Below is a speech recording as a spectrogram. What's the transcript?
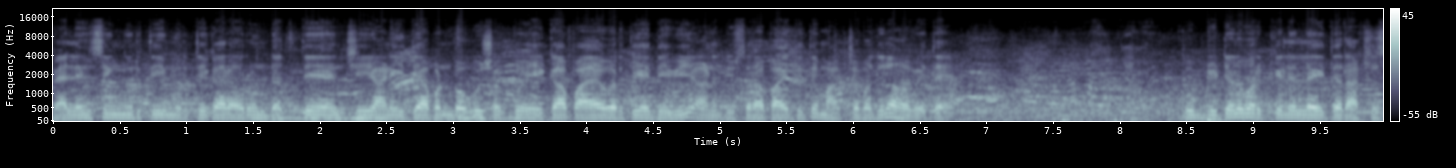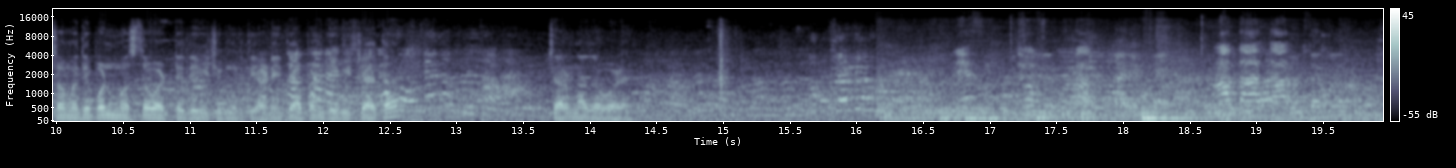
बॅलेन्सिंग मूर्ती मूर्तिकार अरुण दत्ते यांची आणि इथे आपण बघू शकतो एका पायावरती आहे देवी आणि दुसरा पाय तिथे मागच्या बाजूला हवेत आहे. खूप डिटेल वर्क केलेलं आहे इथे राक्षसामध्ये पण मस्त वाटते देवीची मूर्ती आणि इथे आपण देवीच्या आता चरणाजवळ आहे. आत.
